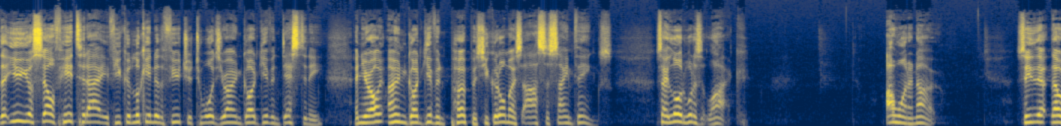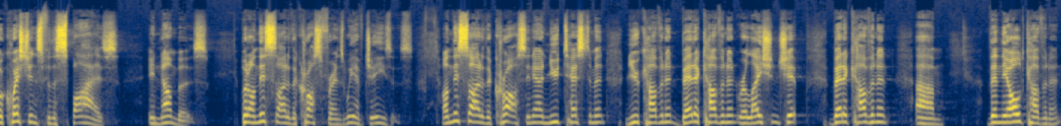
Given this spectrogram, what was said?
that you yourself here today, if you could look into the future towards your own God given destiny and your own God given purpose, you could almost ask the same things. Say, Lord, what is it like? I want to know. See, there were questions for the spies in Numbers. But on this side of the cross, friends, we have Jesus on this side of the cross in our New Testament, New Covenant, better covenant relationship, better covenant um, than the old covenant.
